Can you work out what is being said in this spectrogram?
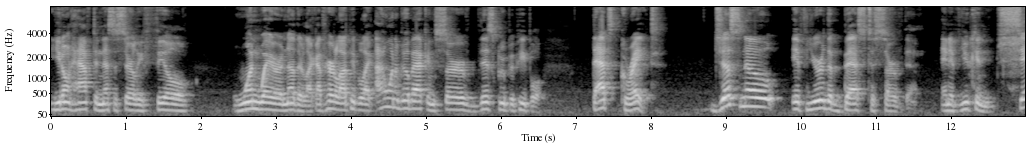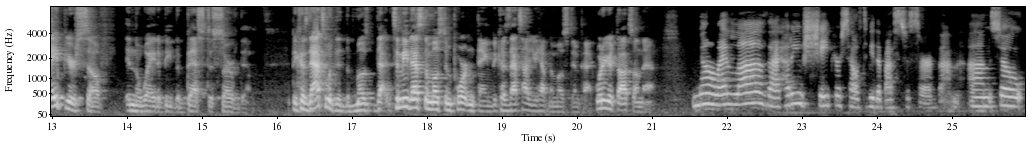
you don't have to necessarily feel one way or another. Like I've heard a lot of people like, I want to go back and serve this group of people. That's great. Just know if you're the best to serve them and if you can shape yourself in the way to be the best to serve them. Because that's what the, the most that, to me that's the most important thing because that's how you have the most impact. What are your thoughts on that? No, I love that. How do you shape yourself to be the best to serve them? Um, so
